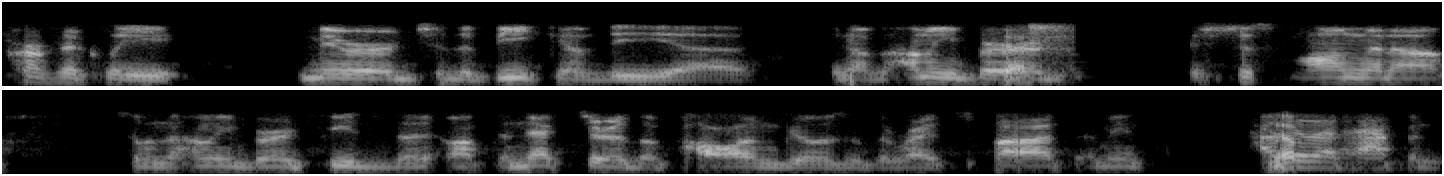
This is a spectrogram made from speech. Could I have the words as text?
perfectly mirrored to the beak of the uh, you know the hummingbird. Yes. It's just long enough so when the hummingbird feeds the, off the nectar, the pollen goes at the right spot. I mean, how yep. did that happen?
